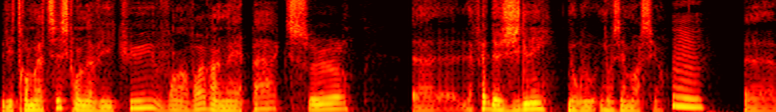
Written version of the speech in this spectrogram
les traumatismes qu'on a vécus vont avoir un impact sur euh, le fait de geler nos, nos émotions. Euh,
